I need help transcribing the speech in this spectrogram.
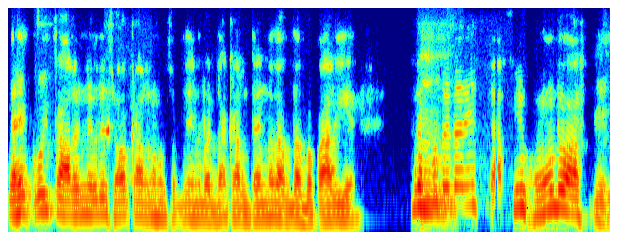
ਚਾਹੇ ਕੋਈ ਕਾਰਨ ਨੇ ਉਹਦੇ 100 ਕਾਰਨ ਹੋ ਸਕਦੇ ਨੇ ਵੱਡਾ ਕਾਰਨ ਤਾਂ ਇਹਨਾਂ ਦਾ ਆਪਦਾ ਵਪਾਰ ਹੀ ਹੈ। ਪਰ ਇਹਨਾਂ ਦੀ ਸਿਆਸੀ ਹੋਂਦ ਵਾਸਤੇ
